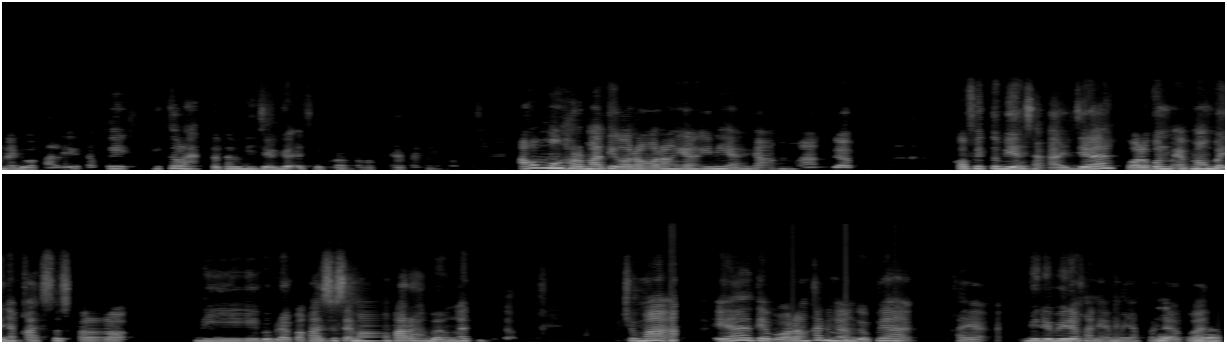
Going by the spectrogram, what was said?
kena dua kali, tapi itulah tetap dijaga sih protokol kesehatan itu. Aku menghormati orang-orang yang ini ya, yang menganggap COVID itu biasa aja, walaupun emang banyak kasus kalau di beberapa kasus emang parah banget gitu. Cuma ya tiap orang kan nganggapnya kayak beda-beda kan ya banyak pendapat. Ya,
